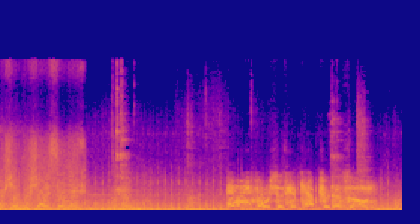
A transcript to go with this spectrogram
Le chef de chair est scené. forces have captured a zone.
